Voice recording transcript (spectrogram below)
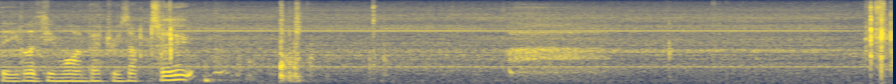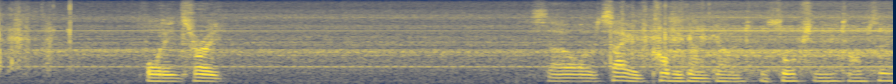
the lithium ion battery is up to. Fourteen three. So I would say it's probably going to go into absorption anytime soon.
